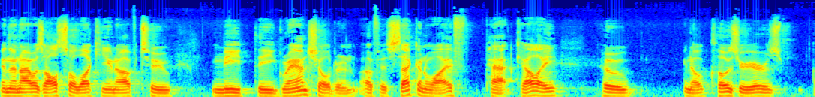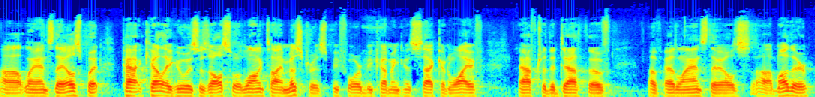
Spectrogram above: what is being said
And then I was also lucky enough to meet the grandchildren of his second wife, Pat Kelly, who, you know, close your ears, uh, Lansdale's, but Pat Kelly, who was, was also a longtime mistress before becoming his second wife after the death of, of Ed Lansdale's uh, mother.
